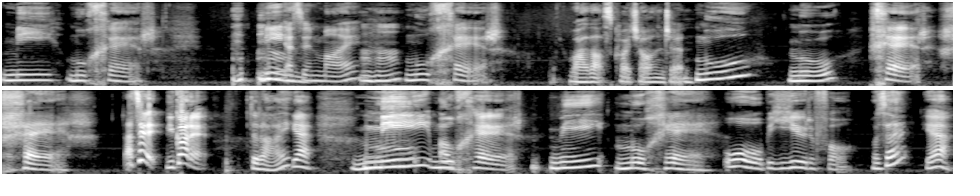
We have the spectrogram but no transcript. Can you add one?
mi mujer. me as in my, Mm-hmm. mujer. Wow, that's quite challenging. Mujer. Mu. Ge. That's it. You got it. Did I? Yeah. Mi oh. mujer. Mi mujer. Oh, beautiful. Was it? Yeah.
